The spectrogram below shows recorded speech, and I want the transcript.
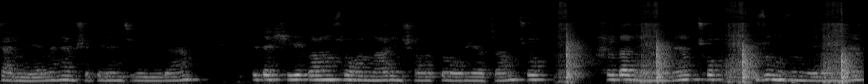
sərməyə. Mən həmişə beləncə eləyirəm. Bir də ki, qalan soğanları inşallah doğrayacağım. Çox xırda dilimləyirəm, çox uzun-uzun dilimləyirəm.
